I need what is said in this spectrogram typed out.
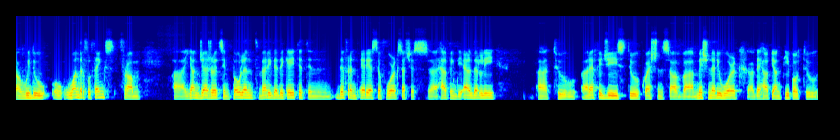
we do wonderful things from uh, young Jesuits in Poland, very dedicated in different areas of work, such as uh, helping the elderly, uh, to uh, refugees, to questions of uh, missionary work. Uh, they help young people to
